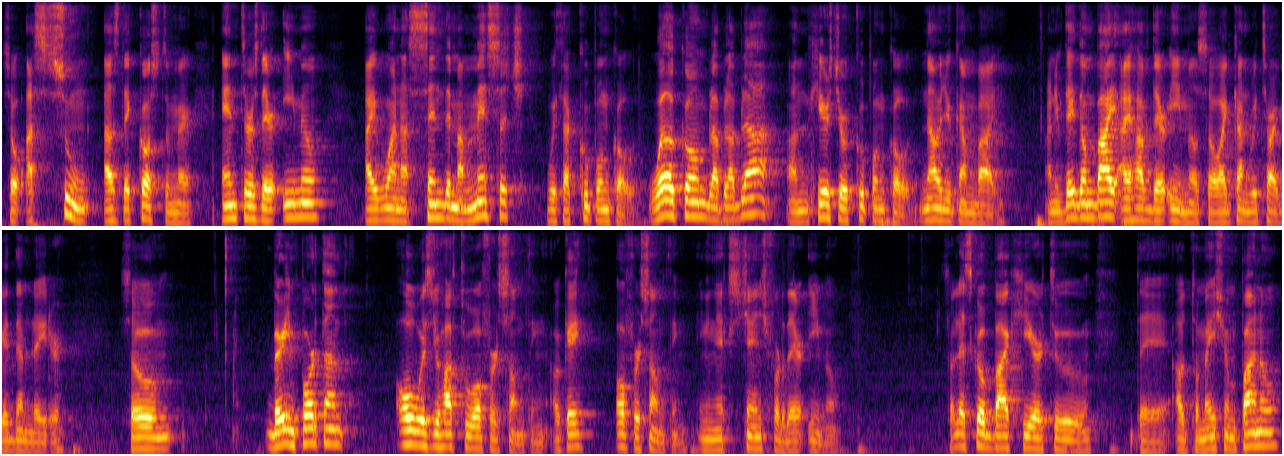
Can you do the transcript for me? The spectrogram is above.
So as soon as the customer enters their email, I wanna send them a message with a coupon code. Welcome, blah, blah, blah, and here's your coupon code. Now you can buy. And if they don't buy, I have their email so I can retarget them later. So very important, always you have to offer something, okay? Offer something in exchange for their email. So let's go back here to the automation panel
